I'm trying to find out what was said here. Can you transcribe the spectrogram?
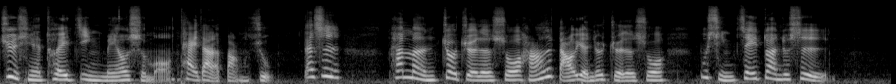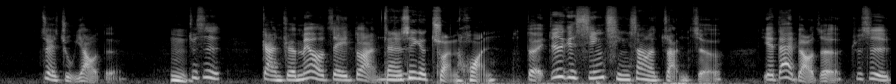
剧情的推进没有什么太大的帮助。但是他们就觉得说，好像是导演就觉得说，不行，这一段就是最主要的，嗯就是感觉没有这一段，感觉是一个转换。对，就是一个心情上的转折，也代表着就是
